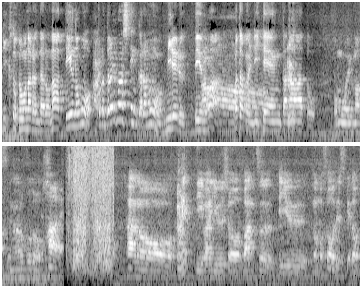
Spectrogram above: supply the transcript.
いくとどうなるんだろうなっていうのを、はい。このドライバー視点からも見れるっていうのはまあ、多分利点かなと思います。なるほど。はいあのーね D1 優勝ワンツーっていうのもそうですけど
